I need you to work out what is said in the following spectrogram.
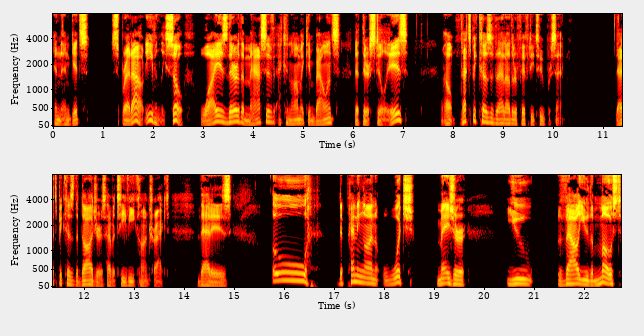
and then gets spread out evenly. So, why is there the massive economic imbalance that there still is? Well, that's because of that other 52%. That's because the Dodgers have a TV contract that is, oh, depending on which measure you value the most,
